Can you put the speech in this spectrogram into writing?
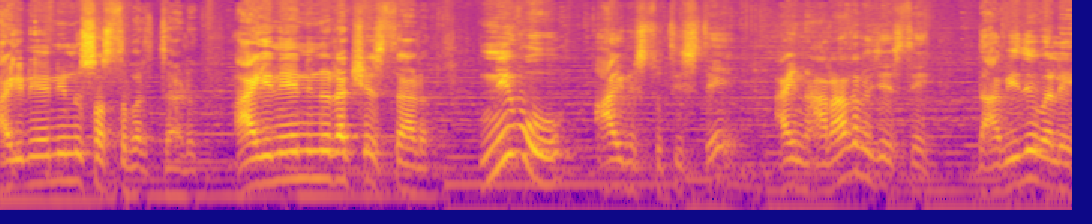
ఆయనే నిన్ను స్వస్థపరుస్తాడు. ఆయనే నిన్ను రక్షిస్తాడు. నీవు ఆయన స్థుతిస్తే ఆయన ఆరాధన చేస్తే దావీదు వలె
